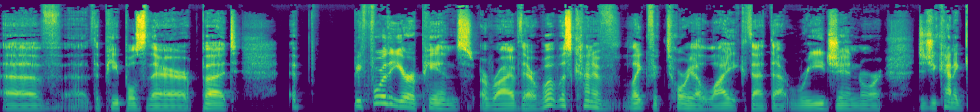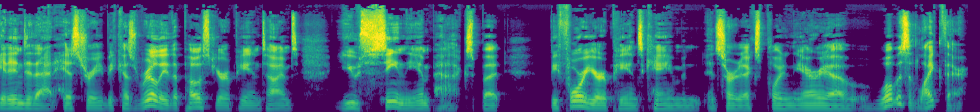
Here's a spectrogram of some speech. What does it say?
of uh, the peoples there. But uh, before the Europeans arrived there, what was kind of Lake Victoria like that that region, or did you kind of get into that history? Because really, the post-European times, you've seen the impacts, but before Europeans came and, and started exploiting the area, what was it like there?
